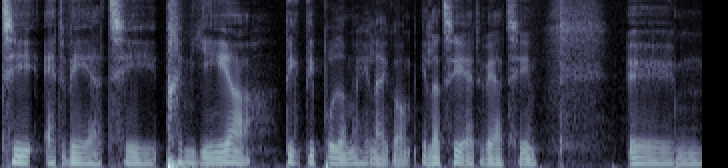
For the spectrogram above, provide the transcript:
til at være til premiere, det, det bryder mig heller ikke om, eller til at være til øh,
